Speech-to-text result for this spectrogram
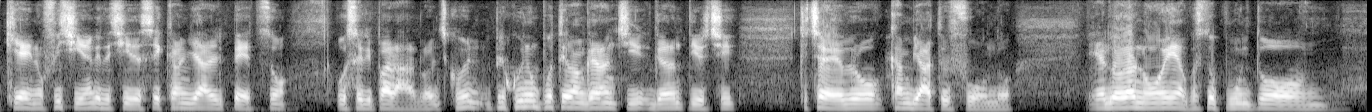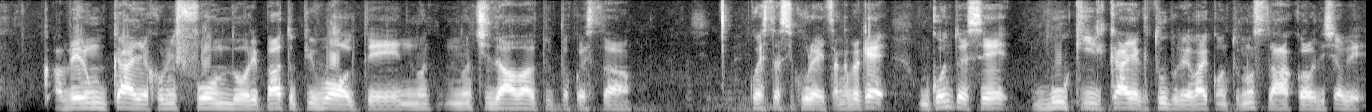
chi è in officina che decide se cambiare il pezzo o se ripararlo, per cui non potevano garanti, garantirci che ci avrebbero cambiato il fondo. E allora noi a questo punto avere un kayak con il fondo riparato più volte non, non ci dava tutta questa questa sicurezza, anche perché un conto è se buchi il kayak tu perché vai contro un ostacolo, dici vabbè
